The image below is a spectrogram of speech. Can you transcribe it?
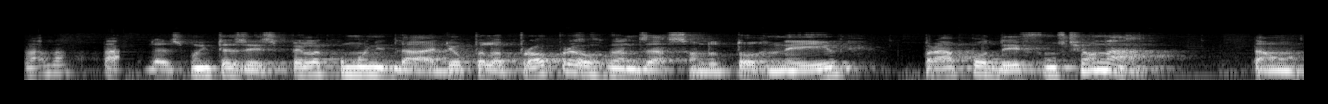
adaptadas muitas vezes pela comunidade ou pela própria organização do torneio para poder funcionar. Então,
